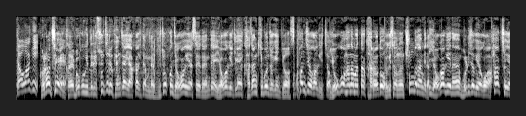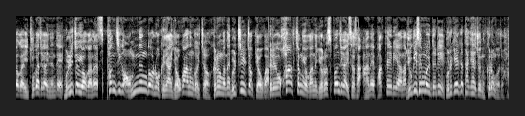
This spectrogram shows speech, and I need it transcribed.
여과기. 그렇지. 자, 이 물고기들이 수질이 굉장히 약하기 때문에 무조건 여과기가 있어야 되는데 여과기 중에 가장 기본적인 여 스펀지 여과기 있죠. 요거 하나만 딱 달아도 여기서는 충분합니다. 이 여과기는 물리적 여과와 화학적 여과 이 두 가지가 있는데 물리적 여과는 스펀지가 없는 걸로 그냥 여과하는 거 있죠. 그런 거는 물질적 여과 그리고 화학적 여과는 이런 스펀지가 있어서 안에 박테리아나 유기생물들이 물을 깨끗하게 해주는 그런 거죠. 하.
